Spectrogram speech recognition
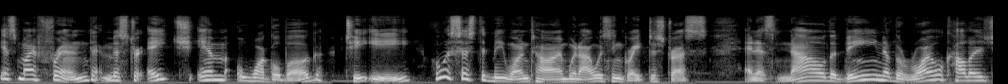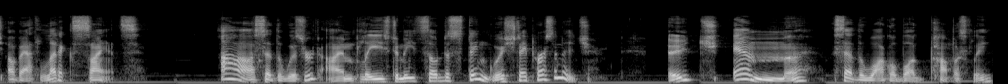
is my friend Mr. H. M. Wogglebug, T.E., who assisted me one time when I was in great distress, and is now the Dean of the Royal College of Athletic Science. Ah, said the Wizard, I'm pleased to meet so distinguished a personage. H. Said the Wogglebug pompously,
